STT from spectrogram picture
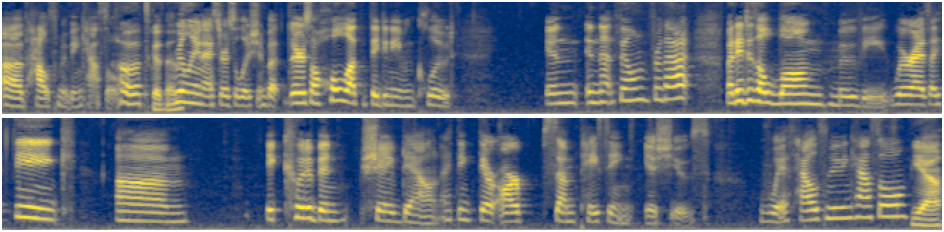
of Howl's Moving Castle. Oh, that's good then. really nice resolution. But there's a whole lot that they didn't even include in in that film for that. But it is a long movie, whereas I think um, it could have been shaved down. I think there are some pacing issues with Howl's Moving Castle. Yeah,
